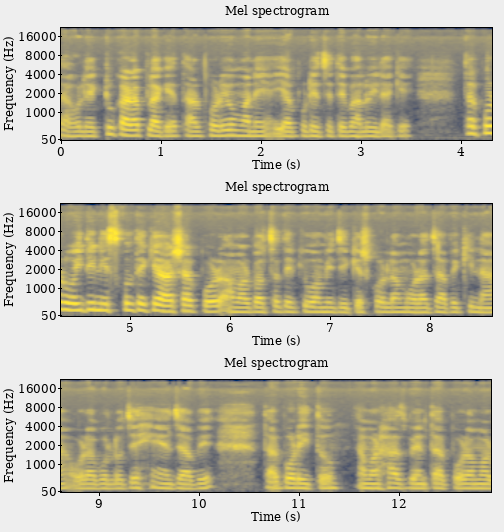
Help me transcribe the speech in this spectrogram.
তাহলে একটু খারাপ লাগে। তারপরেও মানে এয়ারপোর্টে যেতে ভালোই লাগে। তারপর ওই দিন স্কুল থেকে আসার পর আমার বাচ্চাদেরকেও আমি জিজ্ঞেস করলাম, ওরা যাবে কি না? ওরা বলল যে হ্যাঁ যাবে। তারপরেই তো আমার হাজব্যান্ড তারপর আমার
